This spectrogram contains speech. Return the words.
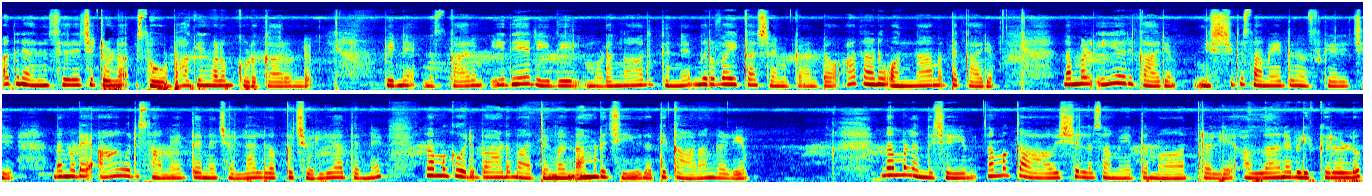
അതിനനുസരിച്ചിട്ടുള്ള സൗഭാഗ്യങ്ങളും കൊടുക്കാറുണ്ട്. പിന്നെ നിസ്കാരം ഇതേ രീതിയിൽ മുടങ്ങാതെ തന്നെ നിർവഹിക്കാൻ ശ്രമിക്കണം കേട്ടോ അതാണ് ഒന്നാമത്തെ കാര്യം. നമ്മൾ ഈ ഒരു കാര്യം നിശ്ചിത സമയത്ത് നിസ്കരിച്ച് നമ്മുടെ ആ ഒരു സമയത്ത് തന്നെ ചൊല്ലാലതൊക്കെ ചൊല്ലിയാൽ തന്നെ നമുക്ക് ഒരുപാട് മാറ്റങ്ങൾ നമ്മുടെ ജീവിതത്തിൽ കാണാൻ കഴിയും. നമ്മൾ എന്ത് ചെയ്യും? നമുക്ക് ആവശ്യമുള്ള സമയത്ത് മാത്രമല്ലേ അള്ളാഹിനെ വിളിക്കലുള്ളൂ?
